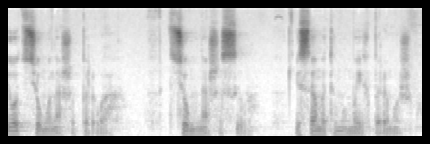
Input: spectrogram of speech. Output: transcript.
І от в цьому наша перевага, в цьому наша сила. І саме тому ми їх переможемо.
